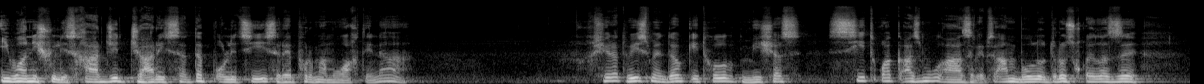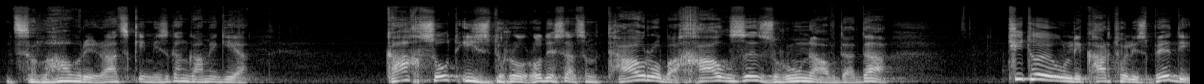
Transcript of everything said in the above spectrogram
ივანიშვილის ხარჯით ჯარისა და პოლიციის რეფორმა მოახდინა? ხშირად ვისმენ და ვკითხულობ მიშას სიტყვა კაზმულ აზრებს. ამ ბოლო დროს ყველაზე ძლავრი რაც კი მისგან გამიგია. გახსოვთ ის დრო, როდესაც მთავრობა ხალხზე ზრუნავდა და თითოეული ქართველის ბედი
